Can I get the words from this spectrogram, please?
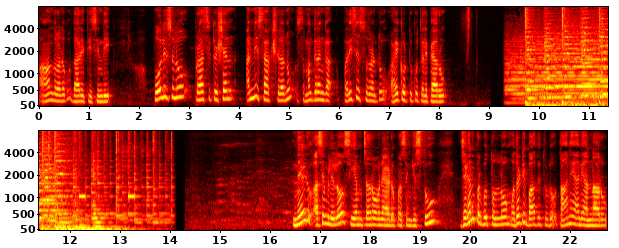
ఆందోళనకు దారితీసింది. పోలీసులు ప్రాసిక్యూషన్ అన్ని సాక్షులను సమగ్రంగా పరిశీలిస్తున్నట్టు హైకోర్టుకు తెలిపారు. నేడు అసెంబ్లీలో సీఎం చంద్రబాబు నాయుడు ప్రసంగిస్తూ జగన్ ప్రభుత్వంలో మొదటి బాధితుడు తానే అని అన్నారు.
